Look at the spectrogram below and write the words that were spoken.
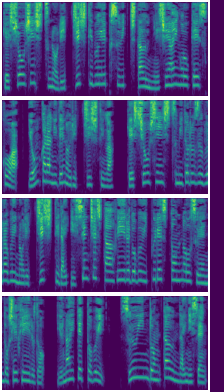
決勝進出のリッジシティ V エプスウィッチタウン2試合合計スコア4から2でノリッジシティが決勝進出ミドルズブラ V のリッジシティ第1戦チェスターフィールド V プレストンノースエンドシェフィールドユナイテッド V スウィンドンタウン第2戦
